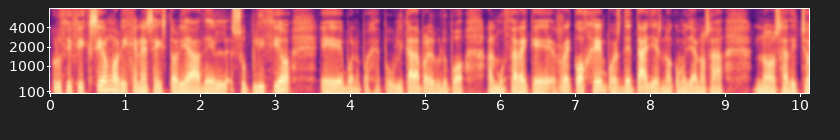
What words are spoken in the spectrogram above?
Crucifixión, Orígenes e Historia del Suplicio, eh, bueno, pues publicada por el grupo Almuzara y que recoge pues detalles, ¿no? Como ya nos ha, nos ha dicho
